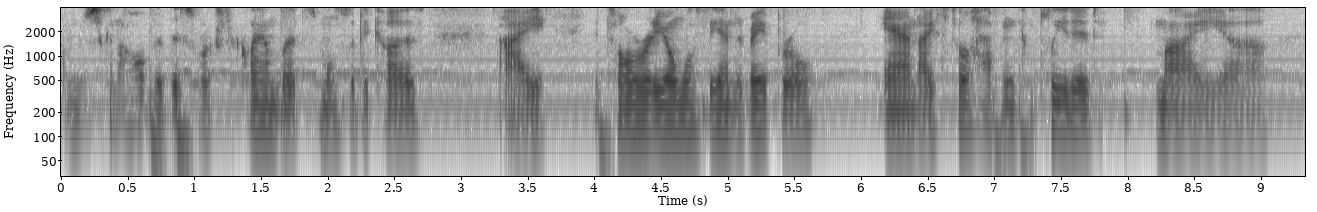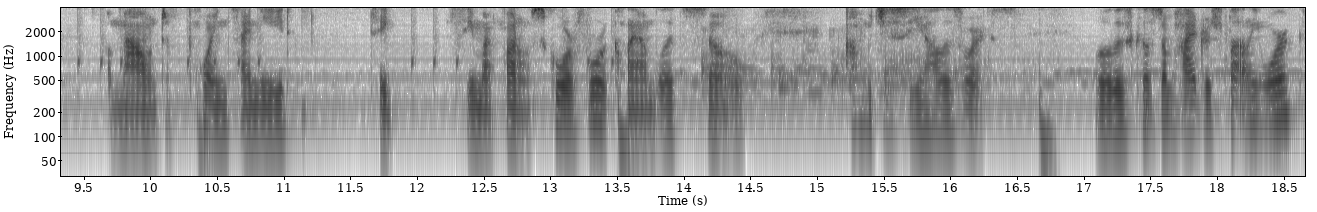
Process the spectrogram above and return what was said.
I'm just gonna hope that this works for Clam Blitz, mostly because I it's already almost the end of April, and I still haven't completed my uh, amount of points I need to see my final score for Clamblitz, so I'm gonna just see how this works. Will this custom Hydra Splatling work?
